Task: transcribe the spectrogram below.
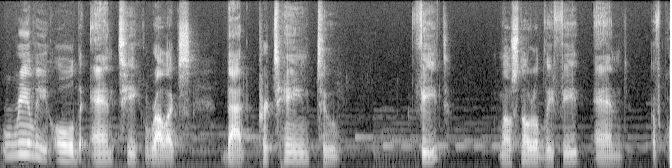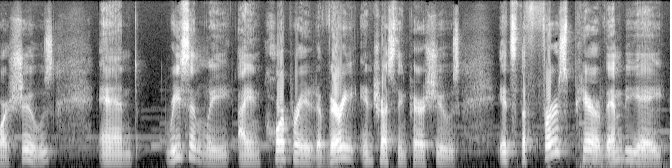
really old antique relics that pertain to feet, most notably feet, and of course shoes. And recently I incorporated a very interesting pair of shoes. It's the first pair of NBA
